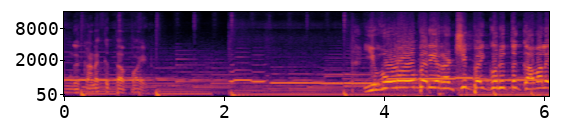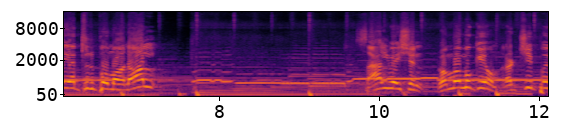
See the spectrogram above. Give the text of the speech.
உங்க கணக்கு தப்பாயிடும். இவ்வளவு பெரிய ரட்சிப்பை குறித்து கவலையற்றிருப்போமானால் சால்வேஷன் ரொம்ப முக்கியம். ரட்சிப்பு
